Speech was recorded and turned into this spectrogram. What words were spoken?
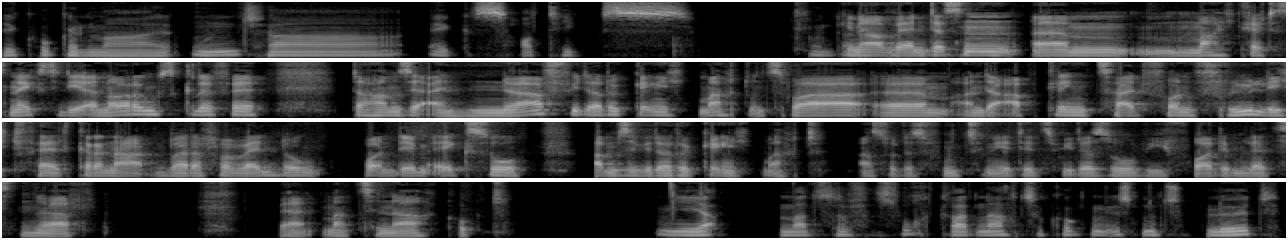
Wir gucken mal unter Exotics. Genau, währenddessen ähm, mache ich gleich das nächste, die Erneuerungsgriffe. Da haben sie einen Nerf wieder rückgängig gemacht und zwar ähm, an der Abklingzeit von Frühlichtfeldgranaten bei der Verwendung von dem Exo haben sie wieder rückgängig gemacht. Also das funktioniert jetzt wieder so wie vor dem letzten Nerf, während Matze nachguckt. Ja, Matze versucht gerade nachzugucken, ist nur zu blöd.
